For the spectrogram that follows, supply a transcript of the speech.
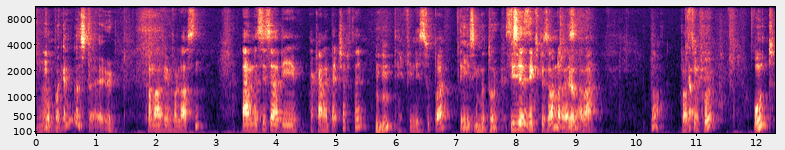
Mhm. Propaganda-Style. Kann man auf jeden Fall lassen. Ähm, es ist ja die Arcane Battschaft drin. Mhm. Die finde ich super. Die ist immer toll. Sie ist jetzt nichts Besonderes, ja. aber ja, trotzdem ja. cool. Und?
